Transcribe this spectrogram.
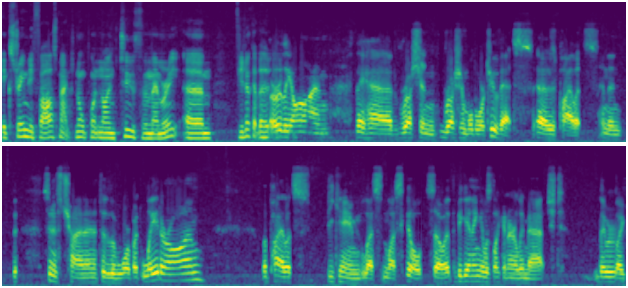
extremely fast, Mach 0.92 for memory. Um, if you look at the Early on, they had Russian Russian World War II vets as pilots, and then as soon as China entered the war, but later on, the pilots became less and less skilled. So at the beginning, it was like an early matched. They were like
